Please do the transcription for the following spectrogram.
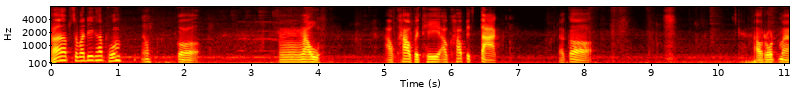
ครับสวัสดีครับผมเอาก็เราเอาข้าวไปเท เอาข้าวไปตาก แล้วก็ เอารถมา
